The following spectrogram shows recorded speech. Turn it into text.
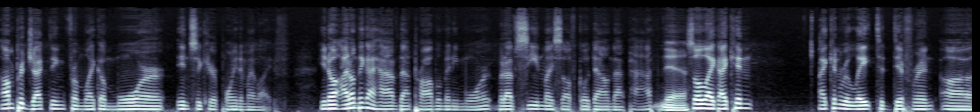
I'm projecting from like a more insecure point in my life. You know, I don't think I have that problem anymore, but I've seen myself go down that path. yeah. So like I can I can relate to different uh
